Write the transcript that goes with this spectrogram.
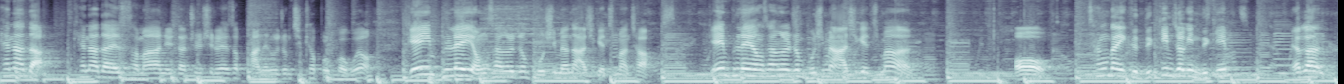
캐나다 캐나다에서만 일단 출시를 해서 반응을 좀 지켜볼 거고요. 게임 플레이 영상을 좀 보시면 아시겠지만 자 게임 플레이 영상을 좀 보시면 아시겠지만 어 상당히 그 느낌적인 느낌 약간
